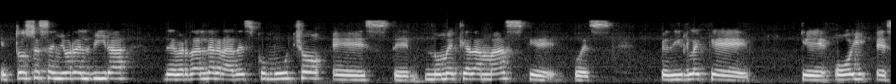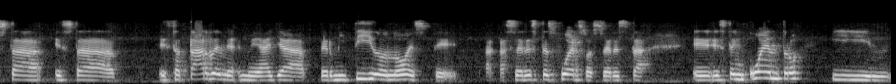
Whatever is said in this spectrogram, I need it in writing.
Entonces, señora Elvira, de verdad le agradezco mucho, este, no me queda más que, pues, pedirle que que hoy esta, esta, esta tarde me, haya permitido ¿no? este, hacer este esfuerzo, hacer esta, eh, este encuentro y,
